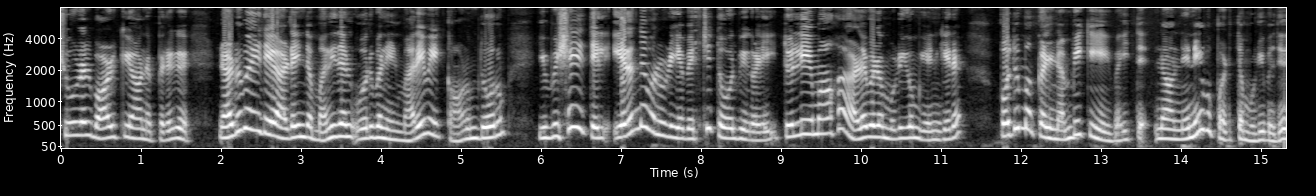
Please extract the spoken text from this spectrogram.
சூழல் வாழ்க்கையான பிறகு நடுவயதை அடைந்த மனிதன் ஒருவனின் மறைவை காணும்தோறும் இவ்விஷயத்தில் இறந்தவனுடைய வெற்றி தோல்விகளை துல்லியமாக அளவிட முடியும் என்கிற பொதுமக்கள் நம்பிக்கையை வைத்து நான் நினைவுபடுத்த முடிவது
